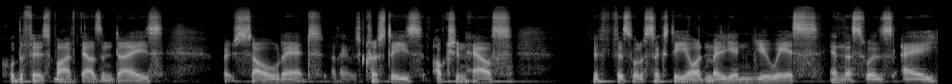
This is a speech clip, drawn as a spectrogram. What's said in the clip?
called the first five thousand days, which sold at I think it was Christie's auction house for, for sort of 60 odd million US. And this was a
